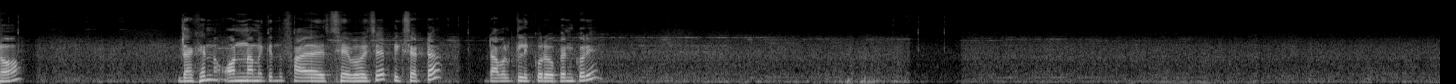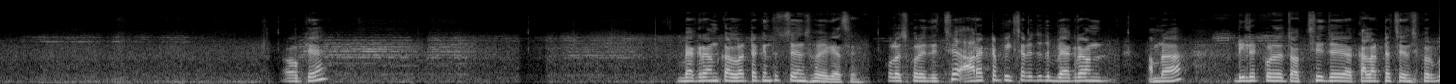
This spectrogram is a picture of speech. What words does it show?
নো দেখেন অন নামে কিন্তু সেভ হয়েছে পিকচারটা ডাবল ক্লিক করে ওপেন করি ওকে ব্যাকগ্রাউন্ড কালারটা কিন্তু চেঞ্জ হয়ে গেছে। ক্লোজ করে দিচ্ছে। আর একটা পিকচারে যদি ব্যাকগ্রাউন্ড আমরা ডিলিট করতে চাচ্ছি যে কালারটা চেঞ্জ করব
